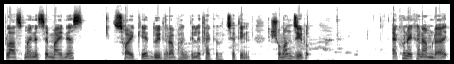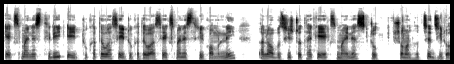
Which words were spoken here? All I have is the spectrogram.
প্লাস মাইনাসে মাইনাস ছয়কে দুই দ্বারা ভাগ দিলে থাকে হচ্ছে তিন, সমান জিরো এখন এখানে আমরা এক্স মাইনাস থ্রি এই টুকাতেও আছে এই টুকাতেও আছে এক্স মাইনাস থ্রি কমন নেই, তাহলে অবশিষ্ট থাকে এক্স মাইনাস টু সমান হচ্ছে জিরো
